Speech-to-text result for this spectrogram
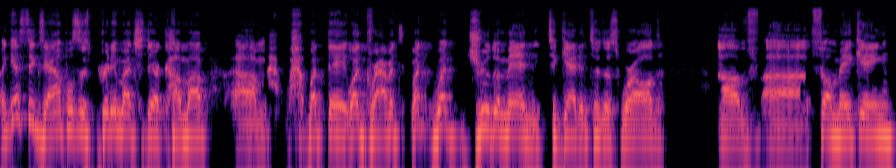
I guess examples is pretty much their come up, um, what they, what gravit, what what drew them in to get into this world of uh, filmmaking,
